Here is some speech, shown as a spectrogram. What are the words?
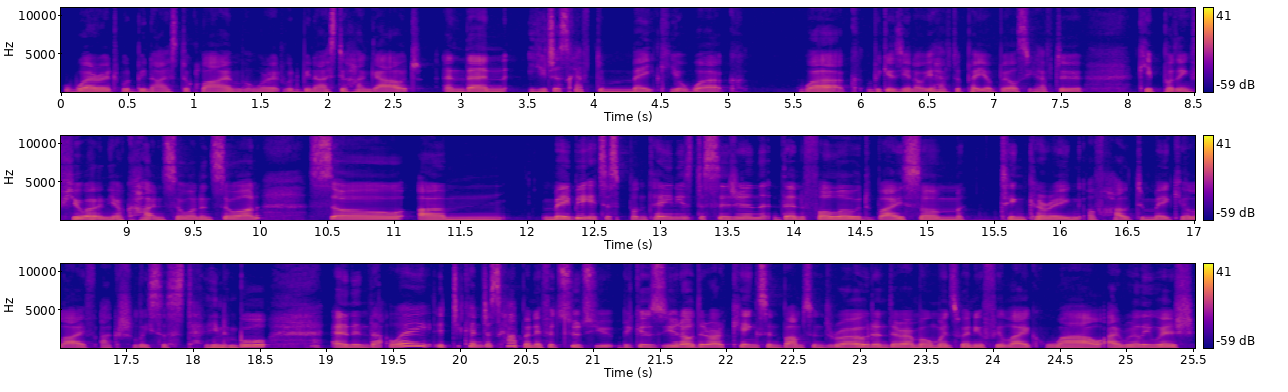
where it would be nice to climb, where it would be nice to hang out, and then you just have to make your work work because you know you have to pay your bills you have to keep putting fuel in your car and so on and so on so um maybe it's a spontaneous decision, then followed by some tinkering of how to make your life actually sustainable. And in that way, it can just happen if it suits you. Because, you know, there are kinks and bumps in the road, and there are moments when you feel like, wow, I really wish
